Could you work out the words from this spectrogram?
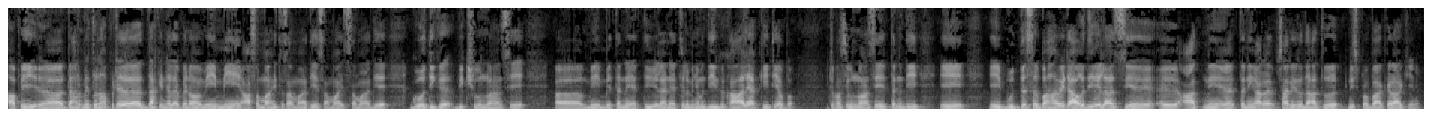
අපි ධර්මය තුළ අපිට දකින්න ලැබෙනවා මේ මේ අසමාහිත සමාධියේ සමාහිත සමාධියේ ගෝධික භික්ෂුන් වහන්සේ මේ මෙතන ඇති වෙලා නැතිලා මෙහෙම දීර්ඝ කාලයක් හිටියා බා. ඊට පස්සේ උන්වහන්සේ එතනදී ඒ ඒ බුද්ධ ස්වභාවයට අවදි වෙලා ආත්මය එතනින් අර ශරීර ධාතුව නිෂ්ප්‍රභා කරා කියන එක.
